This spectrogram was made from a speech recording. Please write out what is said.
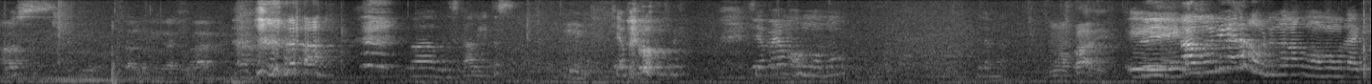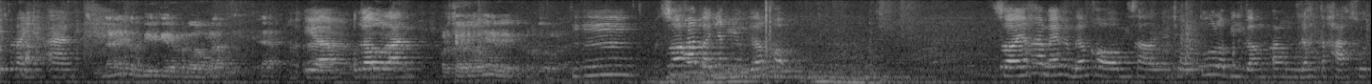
terus Selalu ingat Tuhan. wah bagus sekali terus siapa yang mau siapa yang mau ngomong? Mau apa nih? eh kamu ini kan kamu dengar aku ngomong tadi pertanyaan Sebenarnya lebih ke pergaulan. Ya. iya pergaulan Percobanya lebih ke pergaulan. Mm, soalnya kan banyak yang bilang kok soalnya kan banyak yang bilang kalau misalnya cowok tuh lebih gampang mudah terhasut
